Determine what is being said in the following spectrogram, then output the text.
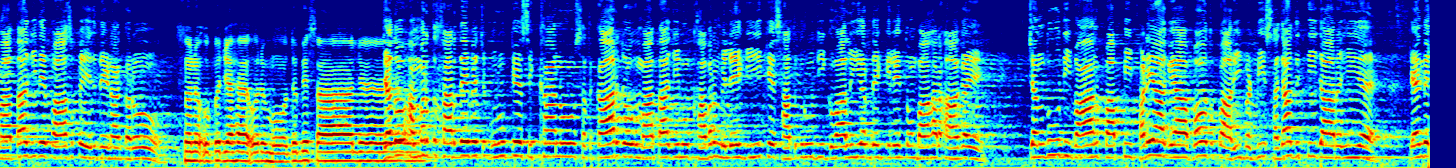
ਮਾਤਾ ਜੀ ਦੇ ਪਾਸ ਭੇਜ ਦੇਣਾ ਕਰੋ। ਸੁਨ ਉਪਜਹਿ ਉਰ ਮੋਦ ਵਿਸਾਲ। ਜਦੋਂ ਅੰਮ੍ਰਿਤਸਰ ਦੇ ਵਿੱਚ ਗੁਰੂ ਕੇ ਸਿੱਖਾਂ ਨੂੰ ਸਤਕਾਰਯੋਗ ਮਾਤਾ ਜੀ ਨੂੰ ਖਬਰ ਮਿਲੇਗੀ ਕਿ ਸਤਿਗੁਰੂ ਜੀ ਗਵਾਲੀਅਰ ਦੇ ਕਿਲੇ ਤੋਂ ਬਾਹਰ ਆ ਗਏ ਚੰਦੂ ਦੀਵਾਨ ਪਾਪੀ ਫੜਿਆ ਗਿਆ ਬਹੁਤ ਭਾਰੀ ਵੱਡੀ ਸਜ਼ਾ ਦਿੱਤੀ ਜਾ ਰਹੀ ਹੈ। ਕਹਿੰਦੇ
